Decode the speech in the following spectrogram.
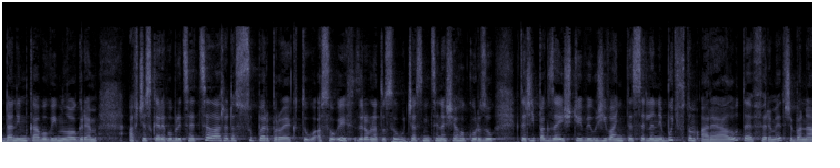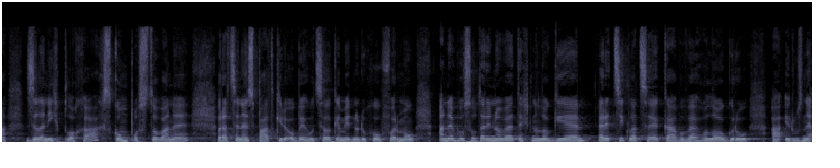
daným kávovým logrem. A v České republice je celá řada super projektů a jsou i zrovna to jsou účastníci našeho kurzu, kteří pak zajišťují využívání té sedliny buď v tom areálu té firmy, třeba na zelených plochách, skompostované, vracené zpátky do oběhu celkem jednoduchou formou, anebo jsou tady nové technologie recyklace kávového logru a i různé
